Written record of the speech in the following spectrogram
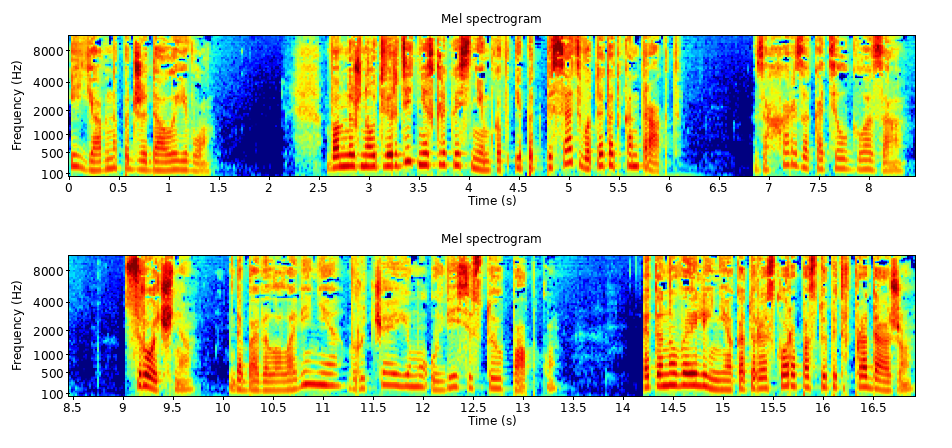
и явно поджидала его. «Вам нужно утвердить несколько снимков и подписать вот этот контракт». Захар закатил глаза. «Срочно!» добавила Лавиния, вручая ему увесистую папку. Это новая линия, которая скоро поступит в продажу.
